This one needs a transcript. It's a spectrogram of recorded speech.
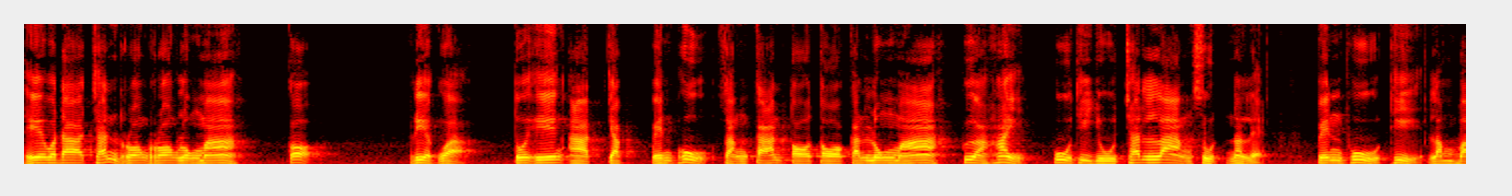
เทวดาชั้นรองรองลงมา ก็เรียกว่าตัวเองอาจจะเป็นผู้สั่งการต่อต่อกันลงมา เพื่อให้ผู้ที่อยู่ชั้นล่างสุดนั่นแหละ เป็นผู้ที่ลำบ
